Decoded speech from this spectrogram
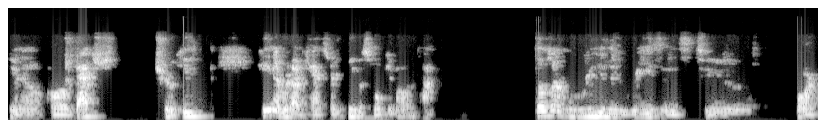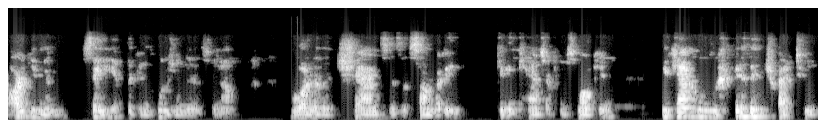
you know, or that's true. He he never got cancer. He was smoking all the time. Those aren't really reasons to for an argument. Say if the conclusion is, you know, what are the chances of somebody getting cancer from smoking, you can't really try to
